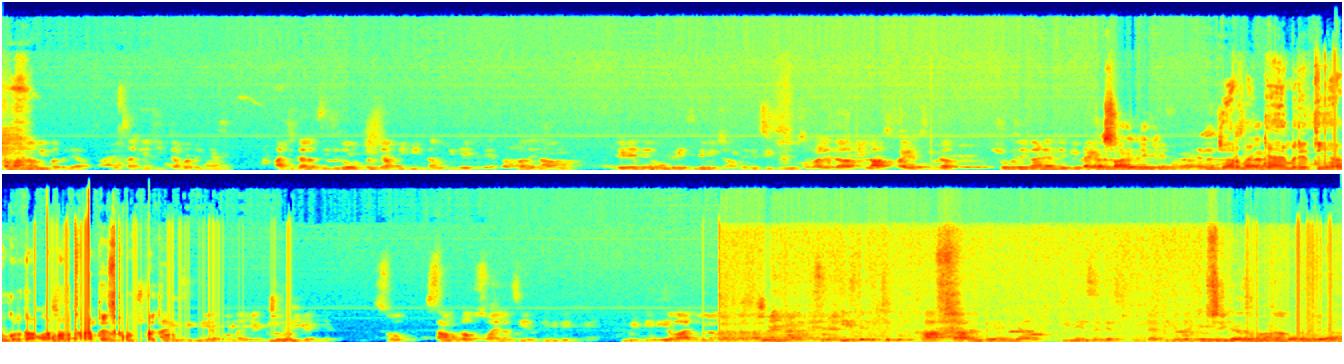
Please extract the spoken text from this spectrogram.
ਜ਼ਮਾਨਾ ਵੀ ਬਦਲਿਆ ਬਹੁਤ ਸਾਰੀਆਂ ਚੀਜ਼ਾਂ ਬਦਲੀਆਂ ਨੇ। ਅੱਜ ਕੱਲ ਅਸੀਂ ਜਦੋਂ ਪੰਜਾਬੀ ਗੀਤਾਂ ਨੂੰ ਵੀ ਦੇਖਦੇ ਹਾਂ ਤਾਂ ਉਹਨਾਂ ਦੇ ਨਾਮ ਜਿਹੜੇ ਨੇ ਉਹ ਅੰਗਰੇਜ਼ੀ ਦੇ ਵਿੱਚ ਆਉਂਦੇ ਨੇ। ਸਿੱਧੂ ਮੂਸੇਵਾਲੇ ਦਾ ਲਾਸਟ ਫਾਈਟ ਸੀਗਾ। ਸ਼ੁਭ ਦੇ ਗਾਣਿਆਂ ਦੇ ਵੀ ਇਹ ਟਾਈਟਲ ਸਾਰੇ ਦੇਖੇ ਨੇ। ਯਾਰ ਮੈਂ ਕੈਮਰੇ ਤੇ ਆ ਗੁਰਦਾਸਪੁਰ ਸਾਹਿਬ ਤੇ ਸਕੂਟਰ ਹਨੀ ਸਿੰਘ ਦੀ album ਆਈ ਹੈ ਗਲੋਰੀ ਆਈ ਹੈ। ਸੋ ਸਾਊਂਡ ਆਫ ਸੋਇਲ ਅਸੀਂ ਇੱਥੇ ਵੀ ਦੇਖੇ ਮਿੱਟੀ ਦੀ ਆਵਾਜ਼ ਵੀ ਸੋ ਇਸ ਦੇ ਪਿੱਛੇ ਕੋਈ ਖਾਸ ਕਾਰਨ ਹੈ ਜਾਂ ਕਿਹਨੇ ਸੁਜੈਸਟ ਕੀਤਾ ਕਿ ਜੋ ਤੁਸੀਂ ਕਿਹਾ ਜ਼ਮਾਨਾ ਬਦਲ ਗਿਆ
